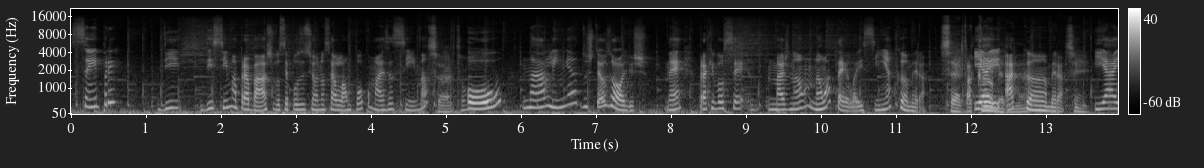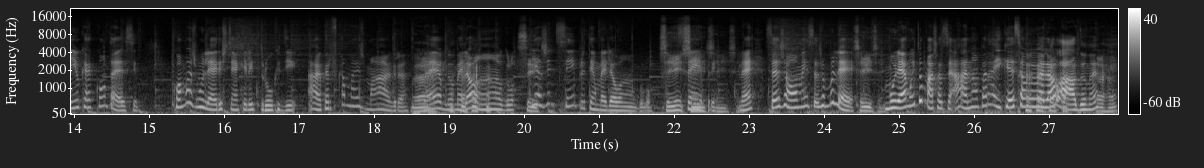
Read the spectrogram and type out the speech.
Sempre de, de cima pra baixo, você posiciona o celular um pouco mais acima Certo. ou na linha dos teus olhos, né? Pra que você, mas não não a tela, e sim a câmera. Certo, a e câmera, aí a né? câmera. Sim. E aí o que acontece? Como as mulheres têm aquele truque de, ah, eu quero ficar mais magra, É. né? O meu melhor ângulo. Sim. E a gente sempre tem o melhor ângulo. Sim, sempre, sim, sim, né? Seja homem, seja mulher. Sim, sim. Mulher é muito mais assim, ah, não, peraí, que esse é o meu melhor lado, né? Aham.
